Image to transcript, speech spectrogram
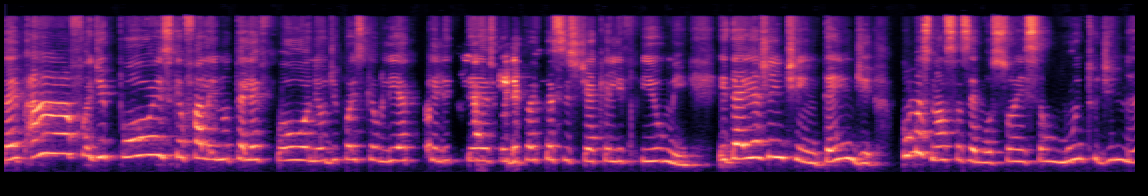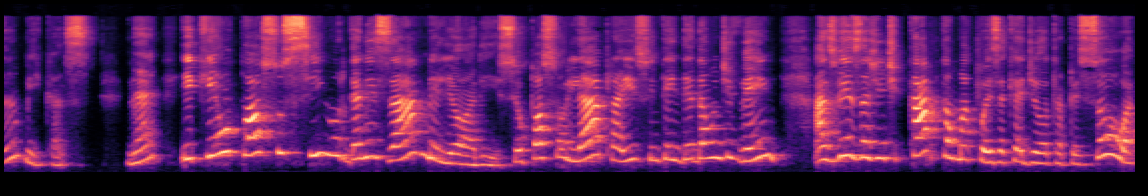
Daí, ah, foi depois que eu falei no telefone, ou depois que eu li aquele texto, ou depois que assisti aquele filme. E daí a gente entende como as nossas emoções são muito dinâmicas, né? E que eu posso sim organizar melhor isso. Eu posso olhar para isso, entender de onde vem. Às vezes a gente capta uma coisa que é de outra pessoa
